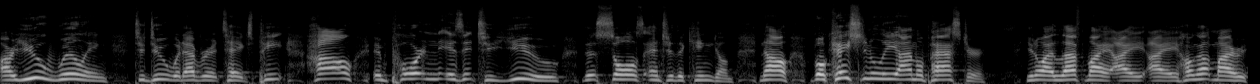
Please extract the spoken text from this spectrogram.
are you willing to do whatever it takes? Pete how important is it to you that souls enter the kingdom? Now vocationally i'm a pastor you know, I left my, I, I hung up my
